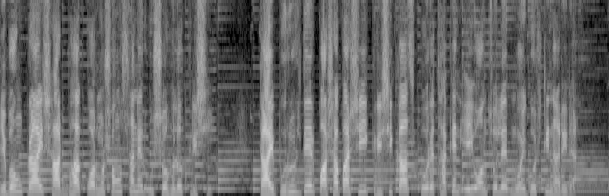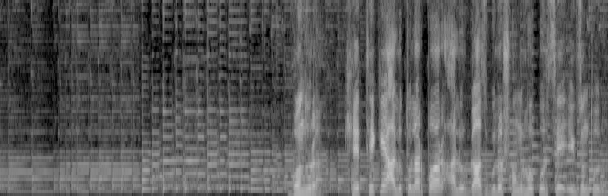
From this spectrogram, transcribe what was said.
এবং প্রায় ষাট ভাগ কর্মসংস্থানের উৎস হল কৃষি। তাই পুরুষদের পাশাপাশি কৃষিকাজ করে থাকেন এই অঞ্চলের নৈগোষ্ঠী নারীরা। বন্ধুরা, ক্ষেত থেকে আলু তোলার পর আলুর গাছগুলো সংগ্রহ করছে একজন তরুণ।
